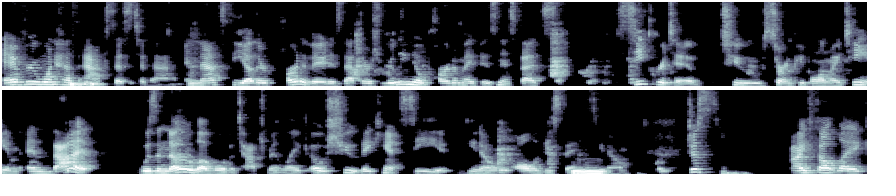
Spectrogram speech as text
everyone has access to that. And that's the other part of it is that there's really no part of my business that's secretive to certain people on my team. And that was another level of attachment like oh shoot they can't see you know all of these things you mm-hmm. know just i felt like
